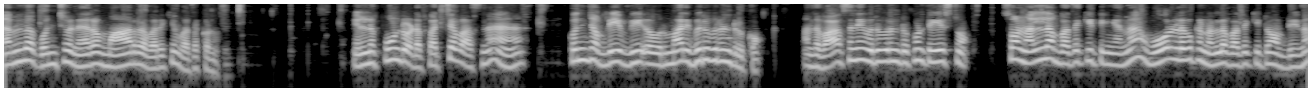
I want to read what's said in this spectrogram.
நல்லா கொஞ்சம் நேரம் மாறுற வரைக்கும் வதக்கணும். இல்லைன்னா பூண்டோட பச்சை வாசனை கொஞ்சம் அப்படியே வி- ஒரு மாதிரி விறுவிறுன்னு இருக்கும். அந்த வாசனையும் விறுவிறுன்னு இருக்கும் டேஸ்ட்டும். ஸோ நல்லா வதக்கிட்டிங்கன்னா ஓரளவுக்கு நல்லா வதக்கிட்டோம் அப்படின்னா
